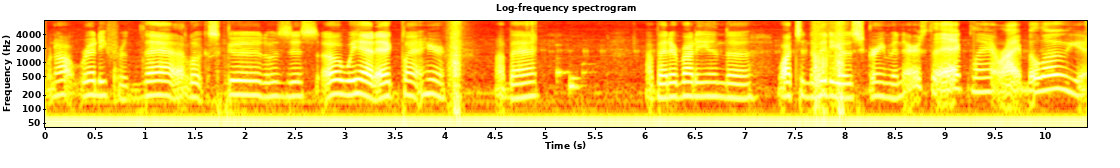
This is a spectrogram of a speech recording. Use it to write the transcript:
We're not ready for that. That looks good. What's this? Oh, we had eggplant here. My bad. I bet everybody in the watching the video is screaming, there's the eggplant right below you.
